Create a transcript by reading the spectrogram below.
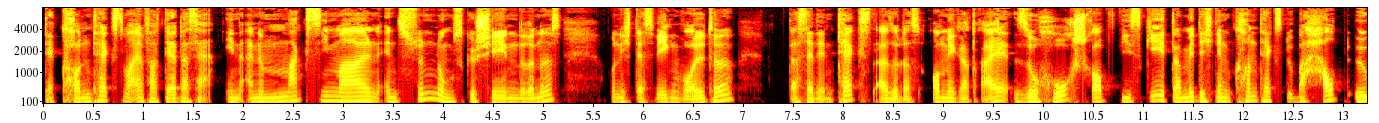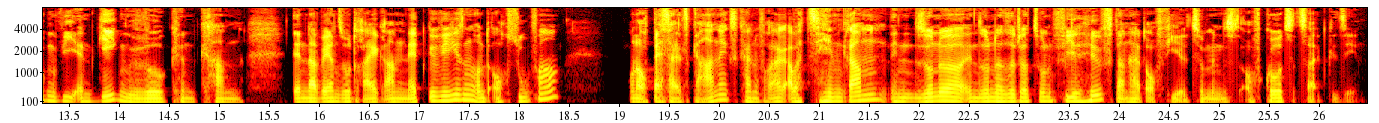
der Kontext war einfach der, dass er in einem maximalen Entzündungsgeschehen drin ist und ich deswegen wollte, dass er den Text, also das Omega-3, so hochschraubt, wie es geht, damit ich dem Kontext überhaupt irgendwie entgegenwirken kann. Denn da wären so drei Gramm nett gewesen und auch super und auch besser als gar nichts, keine Frage. Aber zehn Gramm in so einer, in so einer Situation viel hilft dann halt auch viel, zumindest auf kurze Zeit gesehen.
